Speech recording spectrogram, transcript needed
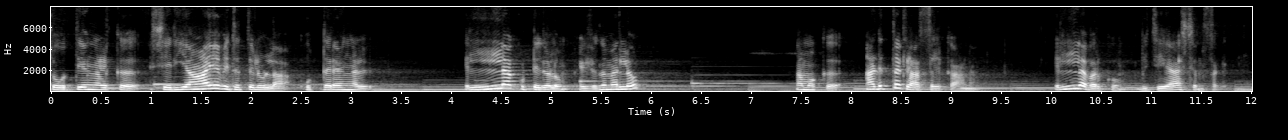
ചോദ്യങ്ങൾക്ക് ശരിയായ വിധത്തിലുള്ള ഉത്തരങ്ങൾ എല്ലാ കുട്ടികളും എഴുതുമല്ലോ. നമുക്ക് അടുത്ത ക്ലാസ്സിൽ കാണാം. എല്ലാവർക്കും വിജയാശംസകൾ.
